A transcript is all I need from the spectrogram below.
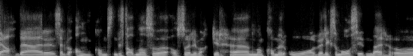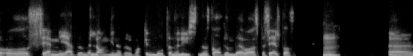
Ja, det er Selve ankomsten til stadion er også, også veldig vakker. Eh, når man kommer over liksom, åssiden der og, og ser ned denne lange nedoverbakken mot denne lysende stadion, det var spesielt. altså. Mm. Eh,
